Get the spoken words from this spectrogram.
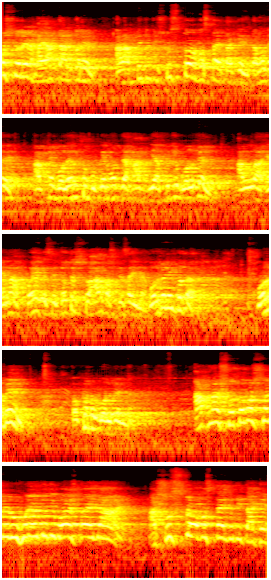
বছরের হায়াত দান করেন, আর আপনি যদি সুস্থ অবস্থায় থাকেন, তাহলে আপনি বলেন তো, বুকের মধ্যে হাত দিয়ে আপনি কি বলবেন? আল্লাহ এনা হয়ে গেছে, যথেষ্ট, আর বাঁচতে চাই না। বলবেন এই কথা? বলবেন? কখনো বলবেন না। আপনার শত বৎসরের উপরেও যদি বয়স হয়ে যায় আর সুস্থ অবস্থায় যদি থাকে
